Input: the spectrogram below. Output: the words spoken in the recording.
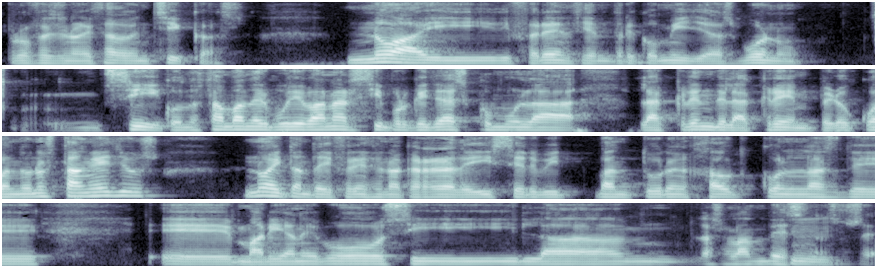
profesionalizado en chicas, no hay diferencia, entre comillas. Bueno, sí, cuando están Van der Poel y Van Aert sí, porque ya es como la, la creme de la creme, pero cuando no están ellos, no hay tanta diferencia en una carrera de Iservit, Van Turenhout con las de eh, Marianne Vos y la- las holandesas. Mm. O sea,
